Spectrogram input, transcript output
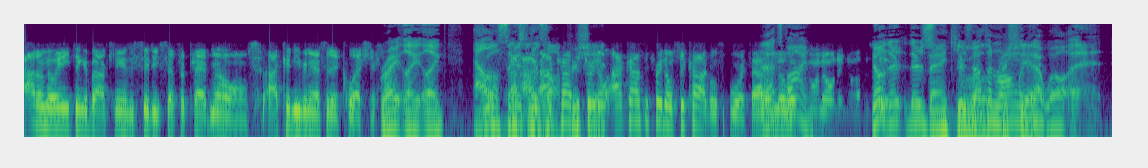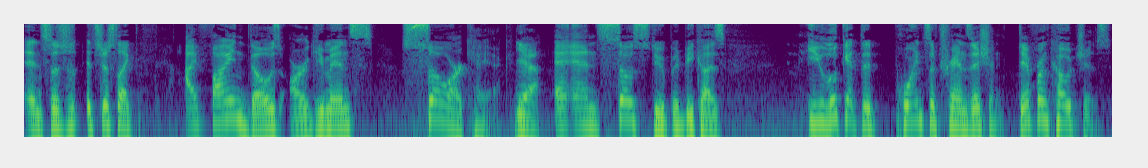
I don't know anything about Kansas City except for Pat Mahomes. I couldn't even answer that question. Right, like like Alex Smith for I, was the I concentrate on I concentrate on Chicago sports. I don't That's know fine. what's going on in all No, there, there's Thank you, there's Will. nothing wrong with that, it. Will. Uh, And so it's just, it's just like I find those arguments so archaic, Yeah. and, and so stupid because you look at the points of transition, different coaches.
